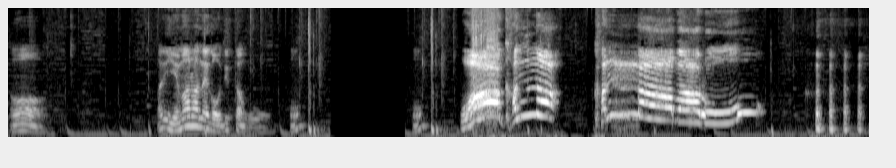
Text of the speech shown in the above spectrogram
어. 아니 얘만한 애가 어딨다고. 어? 어? 와 갔나 갔나 바로.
